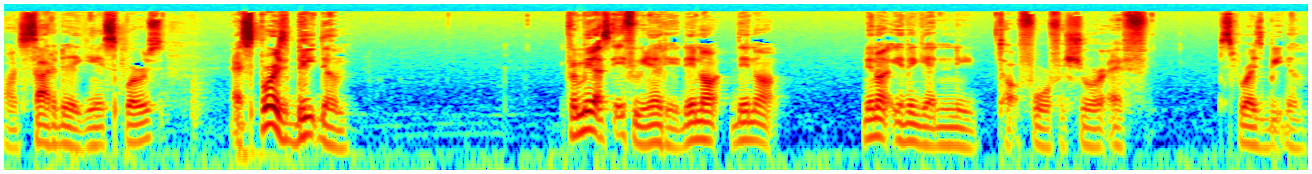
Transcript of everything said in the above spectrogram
on Saturday against Spurs. And Spurs beat them. For me, that's it for United. They're not. They're not. They're not even getting the top four for sure. If Spurs beat them,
